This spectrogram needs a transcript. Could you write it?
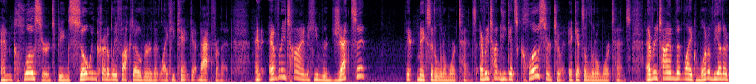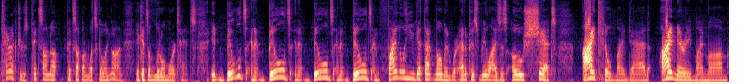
and closer to being so incredibly fucked over that like he can't get back from it. And every time he rejects it, it makes it a little more tense. Every time he gets closer to it, it gets a little more tense. Every time that like one of the other characters picks on up picks up on what's going on, it gets a little more tense. It builds and it builds and it builds and it builds and finally you get that moment where Oedipus realizes, "Oh shit, I killed my dad. I married my mom.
